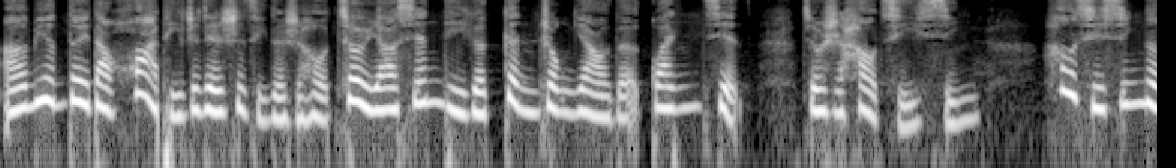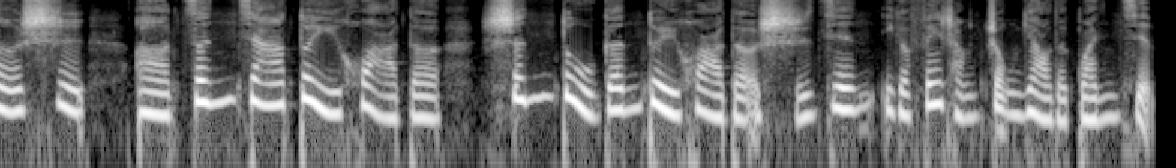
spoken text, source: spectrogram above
啊面对到话题这件事情的时候，就要先提一个更重要的关键。就是好奇心，好奇心呢是啊、增加对话的深度跟对话的时间一个非常重要的关键。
